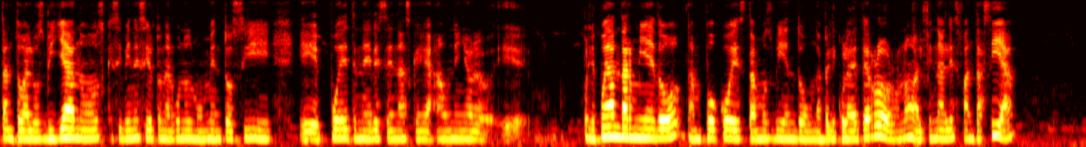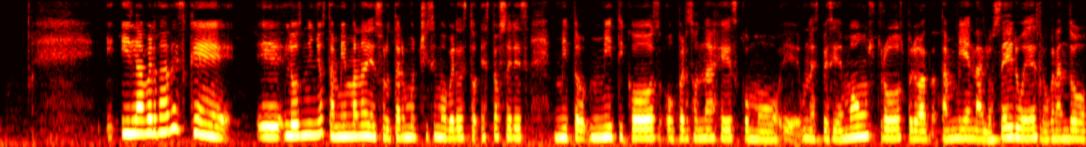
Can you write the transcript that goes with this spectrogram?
tanto a los villanos, que si bien es cierto en algunos momentos sí puede tener escenas que a un niño pues le puedan dar miedo, tampoco estamos viendo una película de terror, ¿no? Al final es fantasía. Y, la verdad es que eh, los niños también van a disfrutar muchísimo ver esto, estos seres mito, míticos o personajes como eh, una especie de monstruos, pero también a los héroes logrando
